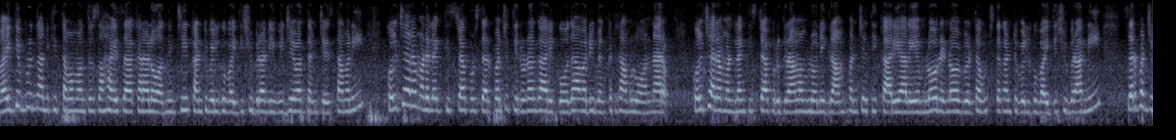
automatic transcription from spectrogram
వైద్య బృందానికి తమ వంతు సహాయ సహకారాలు అందించి కంటి వెలుగు వైద్య శిబిరాన్ని విజయవంతం చేస్తామని కొల్చార మండలం కిస్టాపూర్ సర్పంచ్ తిరుణగారి గోదావరి వెంకటరాములు అన్నారు. కొల్చార మండలం కిస్టాపూర్ గ్రామంలోని గ్రామ పంచాయతీ కార్యాలయంలో రెండవ విడత ఉచిత కంటి వెలుగు వైద్య శిబిరాన్ని సర్పంచ్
